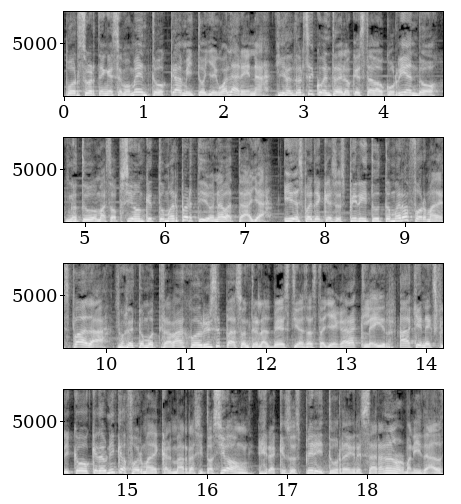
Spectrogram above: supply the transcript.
Por suerte en ese momento, Kamito llegó a la arena y al darse cuenta de lo que estaba ocurriendo, no tuvo más opción que tomar partido en la batalla. Y después de que su espíritu tomara forma de espada, no le tomó trabajo abrirse paso entre las bestias hasta llegar a Claire, a quien explicó que la única forma de calmar la situación era que su espíritu regresara a la normalidad,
